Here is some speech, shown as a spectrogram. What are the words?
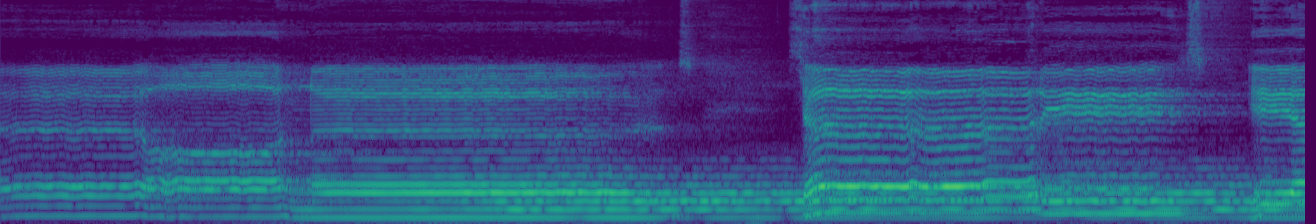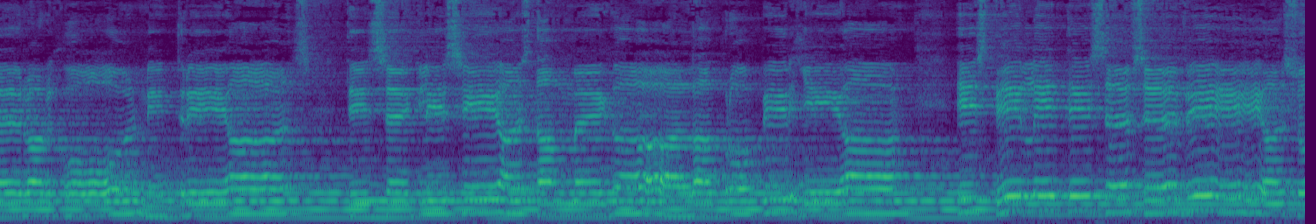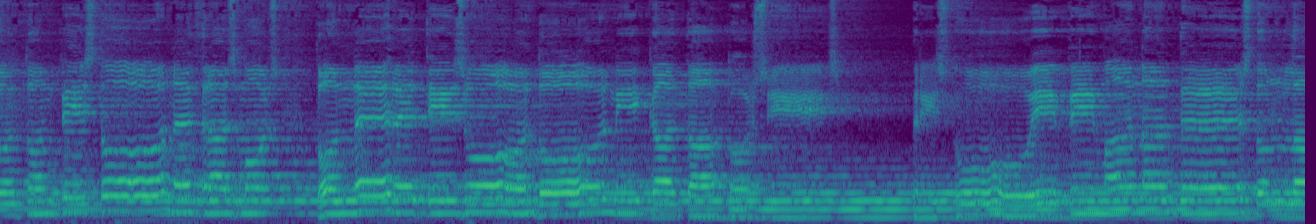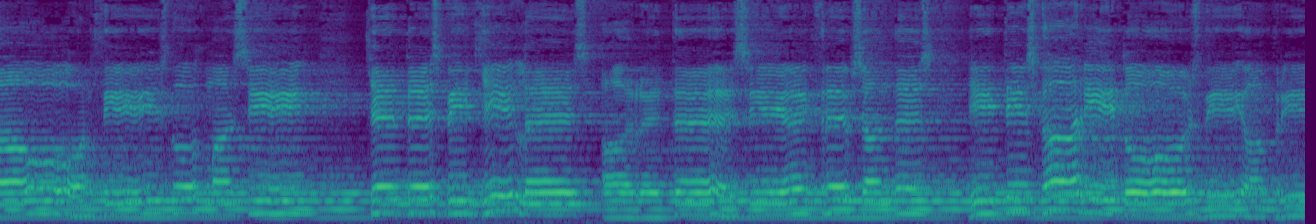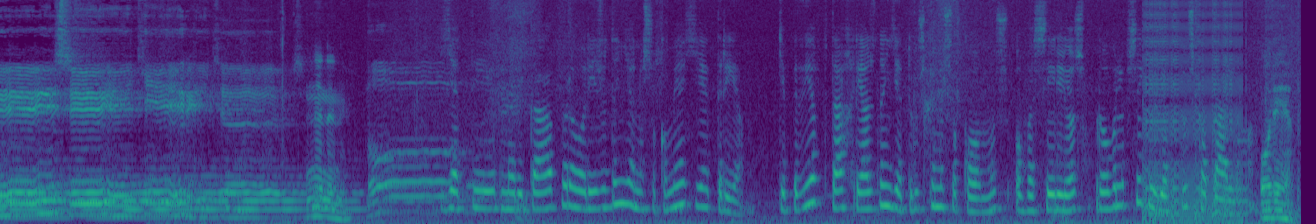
Μερικά προορίζονταν για νοσοκομεία και ιατρία. Και επειδή αυτά χρειάζονταν γιατρούς και νοσοκόμους, ο Βασίλειος πρόβλεψε και για αυτούς κατάλημα. Ωραία.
